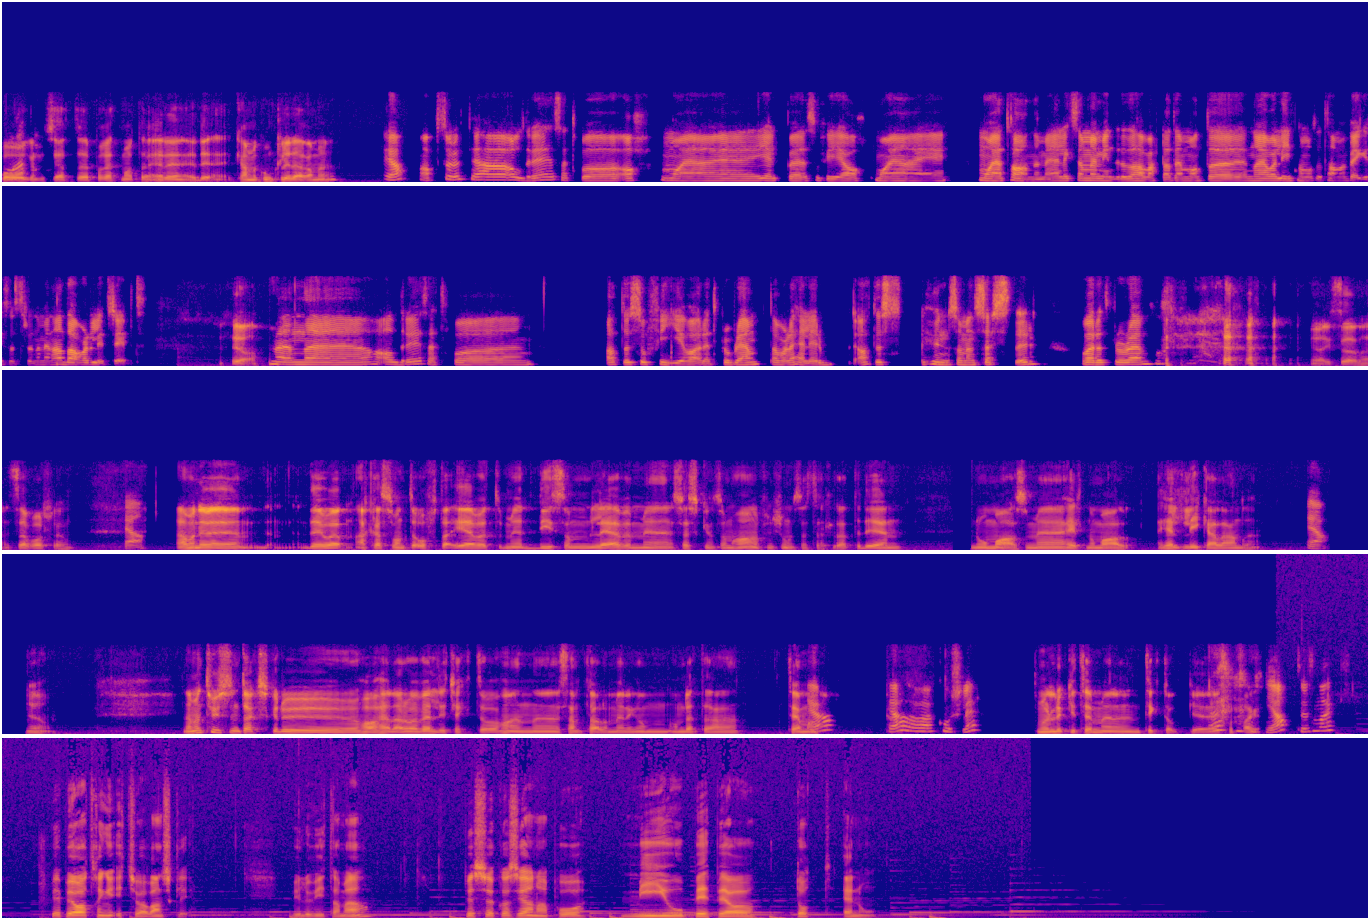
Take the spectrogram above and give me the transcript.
får organisert det på rett måte? Er det, er det, kan vi konkludere med det? Ja, absolutt. Jeg har aldri sett på åh, må jeg hjelpe Sofie, åh, må jeg, må jeg ta henne med, liksom. Med mindre det har vært at jeg måtte, når jeg var liten og måtte ta med begge søstrene mine. Da var det litt kjipt. Ja. Men jeg jeg har aldri sett på eh, at Sofie var et problem. Da var det heller at det, hun som en søster var et problem. ja, jeg ser det. Jeg ser forskjellen. Ja. Ja, men det, det er jo akkurat sånn det ofte er vet du, med de som lever med søsken som har en funksjonsnedsettelse. At det er en normal som er helt normal, helt lik alle andre. Ja. Ja. Nei, men Tusen takk skal du ha, Hedda. Det var veldig kjekt å ha en uh, samtale med deg om, om dette temaet. Ja. ja, det var koselig. Så må du lykke til med den TikTok-kontrakten. Ja, tusen takk. BPA trenger ikke være vanskelig. Vil du vite mer? Besøk oss gjerne på miobpa.no.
